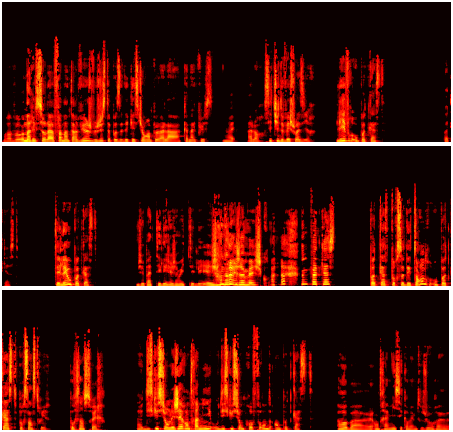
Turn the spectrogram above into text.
Bravo, on arrive sur la fin d'interview, je veux juste te poser des questions un peu à la Canal+. Ouais. Alors, si tu devais choisir, livre ou podcast? Podcast. Télé ou podcast? J'ai pas de télé, j'ai jamais eu de télé et j'en aurai jamais, je crois. Donc podcast. Podcast pour se détendre ou podcast pour s'instruire? Pour s'instruire. Euh, discussion légère entre amis ou discussion profonde en podcast? Oh bah euh, entre amis c'est quand même toujours euh,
